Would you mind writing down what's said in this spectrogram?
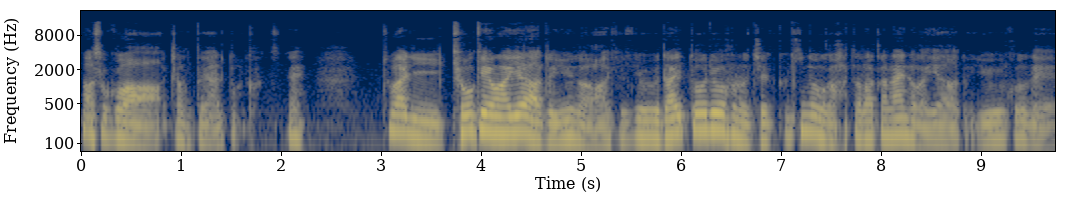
まあ、そこはちゃんとやるということ。つまり強権は嫌だというのは結局大統領府のチェック機能が働かないのが嫌だということで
